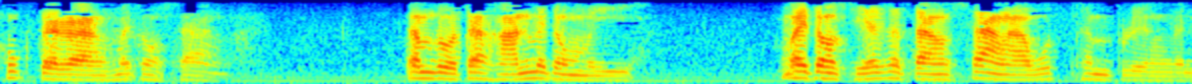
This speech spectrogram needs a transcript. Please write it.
คุกตารางไม่ต้องสร้าง ตำรวจทหารไม่ต้องมี ไม่ต้องเสียสตังค์สร้างอาวุธทำเปลืองเงิน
